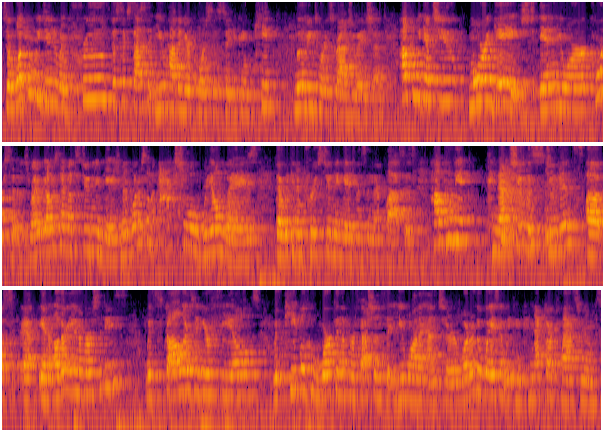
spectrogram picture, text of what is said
So what can we do to improve the success that you have in your courses so you can keep moving towards graduation? How can we get you more engaged in your courses, right? We always talk about student engagement. What are some actual real ways that we can improve student engagements in their classes? How can we connect you with students uh, in other universities, with scholars in your fields, with people who work in the professions that you want to enter? What are the ways that we can connect our classrooms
